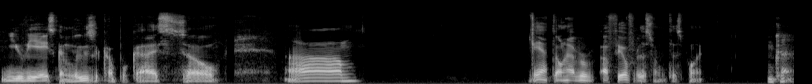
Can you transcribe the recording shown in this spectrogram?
UVA is going to lose a couple guys. So, um, yeah, don't have a, a feel for this one at this point. Okay.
